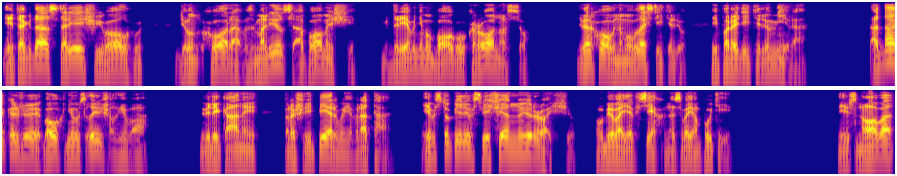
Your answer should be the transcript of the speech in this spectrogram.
и тогда старейший волк Дюн-Хора взмолился о помощи к древнему богу Кроносу, верховному властителю и породителю мира. Однако же бог не услышал его, великаны прошли первые врата и вступили в священную рощу, убивая всех на своем пути. И снова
